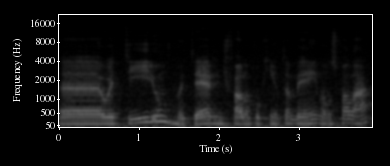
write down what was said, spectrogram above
Uh, o Ethereum, o Ethereum a gente fala um pouquinho também, vamos falar.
